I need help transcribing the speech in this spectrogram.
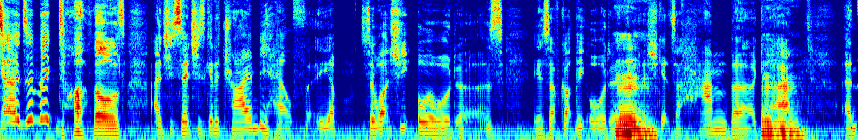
So they go to McDonald's, and she said she's going to try and be healthy. So what she orders is, I've got the order. Here. She gets a hamburger, an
